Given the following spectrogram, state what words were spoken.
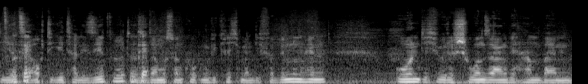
die jetzt Okay. ja auch digitalisiert wird. Also Okay. da muss man gucken, wie kriegt man die Verbindung hin. Und ich würde schon sagen, wir haben beim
